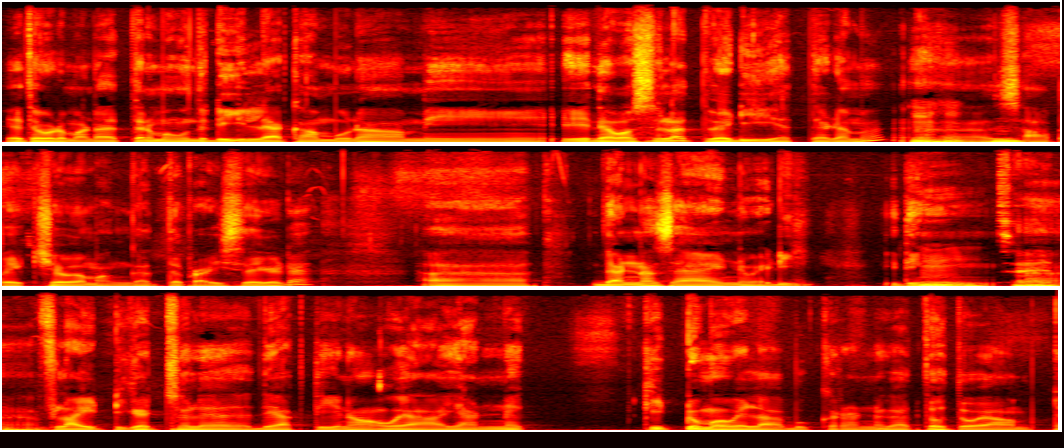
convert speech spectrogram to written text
එතවට මට ඇත්තනම හොඳ ඩිල්ලක් කම්බුණා මේ ඒ දවස්සලත් වැඩි ඇත්තටම. සාපේක්ෂව මංගත්ත ප්‍රයිසකට දන්න සෑන්න වැඩි ඉතින් ෆ්ලයිට් ටිකට්සල දෙයක් තියෙනවා. ඔයා යන්න කිට්ටුම වෙලා බුක් කරන්න ගත්තොත් ඔයාට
